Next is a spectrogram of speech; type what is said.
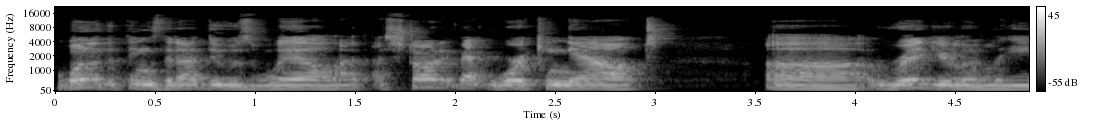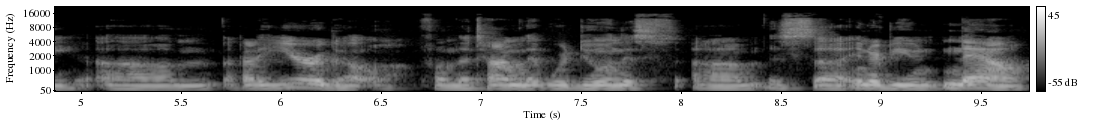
One of the things that I do as well, I, I started back working out uh, regularly um, about a year ago from the time that we're doing this um, this uh, interview now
